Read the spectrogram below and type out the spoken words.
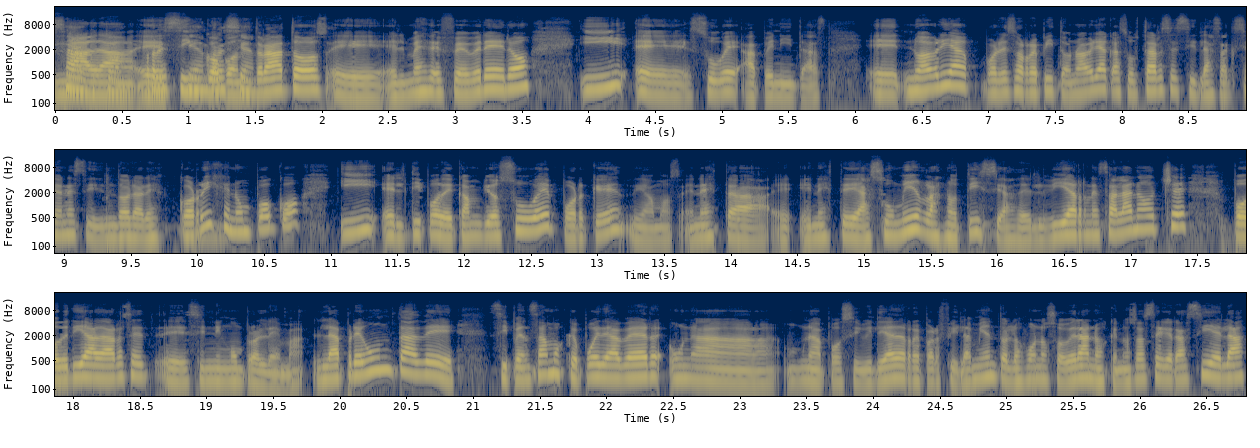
Nada, eh, cinco contratos eh, el mes de febrero y eh, sube a penitas. no habría, por eso repito, no habría que asustarse si las acciones en dólares corrigen un poco y el tipo de cambio sube porque, digamos, en, esta, en este asumir las noticias del viernes a la noche podría darse sin ningún problema. La pregunta de si pensamos que puede haber una, una posibilidad de reperfilamiento en los bonos soberanos que nos hace Graciela,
